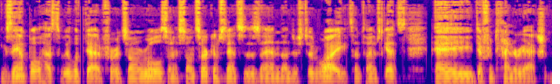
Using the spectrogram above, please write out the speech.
example has to be looked at for its own rules and its own circumstances and understood why it sometimes gets a different kind of reaction.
